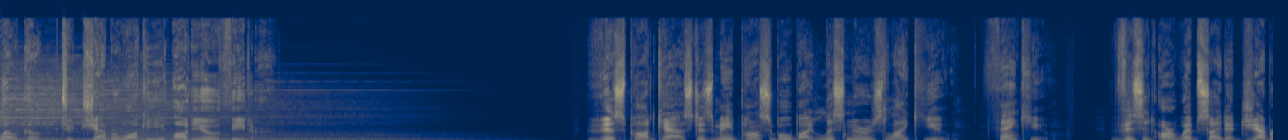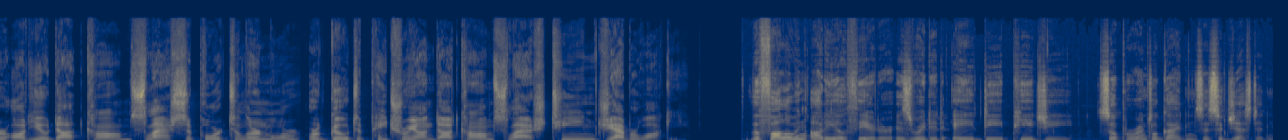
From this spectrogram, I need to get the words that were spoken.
Welcome to Jabberwocky Audio Theater. This podcast is made possible by listeners like you. Thank you. Visit our website at jabberaudio.com slash support to learn more or go to patreon.com slash team jabberwocky. The following audio theater is rated ADPG, so parental guidance is suggested.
